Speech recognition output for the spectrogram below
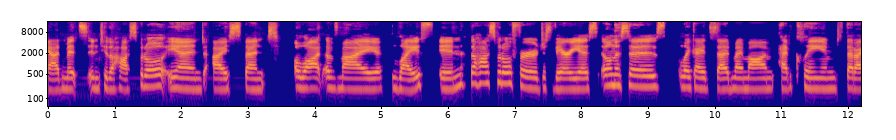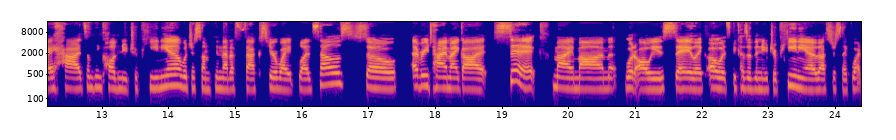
admits into the hospital. And I spent a lot of my life in the hospital for just various illnesses like I had said, my mom had claimed that I had something called neutropenia, which is something that affects your white blood cells. So every time I got sick, my mom would always say, like, oh, it's because of the neutropenia. That's just like what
